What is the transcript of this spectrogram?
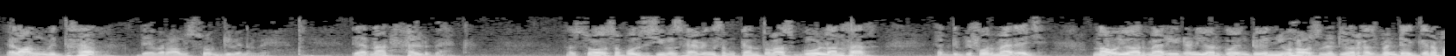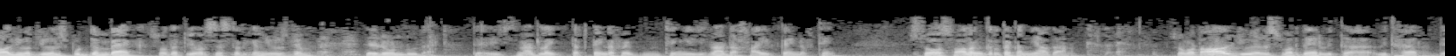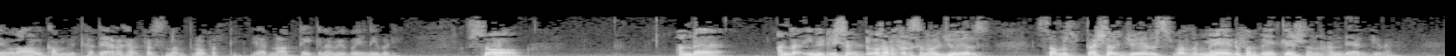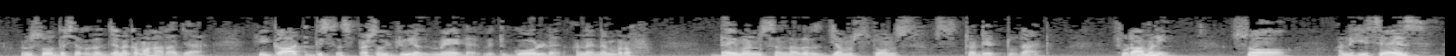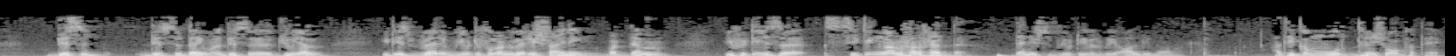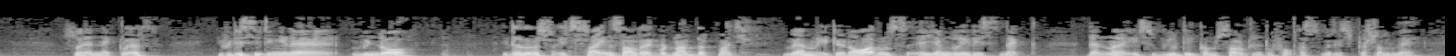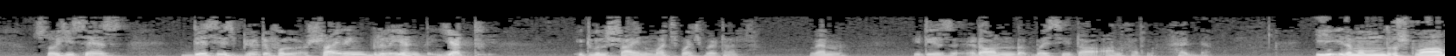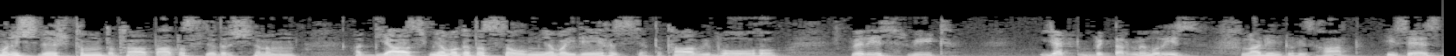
along with her they were also given away. They are not held back. So suppose she was having some 10 tolas gold on her at the before marriage. Now you are married and you are going to a new house let your husband take care of all your jewels put them back so that your sister can use them. They don't do that. It is not like that kind of a thing. It is not a high kind of thing. So salankrita kanyadanam so what all jewels were there with uh, with her they will all come with her. They are her personal property. They are not taken away by anybody. So and uh, and in addition to her personal jewels some special jewels were made for the occasion and they are given. And so dasharatha janaka maharaja he got this special jewel made with gold and a number of diamonds and other gemstones studded to that. Chudamani so and he says this this diamond this uh, jewel it is very beautiful and very shining but then if it is uh, sitting on her head then its beauty will be all the more. Adhikam murdhni shobhate. So a necklace if it is sitting in a window it doesn't it shines all right but not that much. When it adorns a young lady's neck then uh, its beauty comes out into focus very special way so he says this is beautiful shining brilliant yet it will shine much much better when it is adorned by sita on her head idamam društva manishreshtham tatha tatasya darshanam अद्यास्म्यवगत सौम्य वैदेहस्य तथा विभो very sweet yet bitter memories flood into his heart. He says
